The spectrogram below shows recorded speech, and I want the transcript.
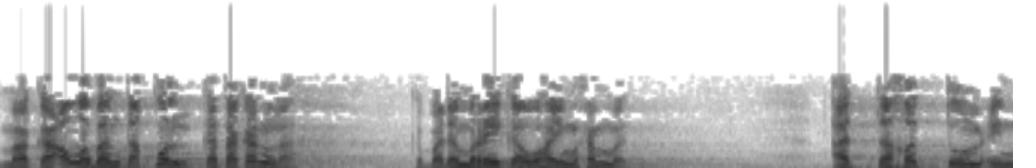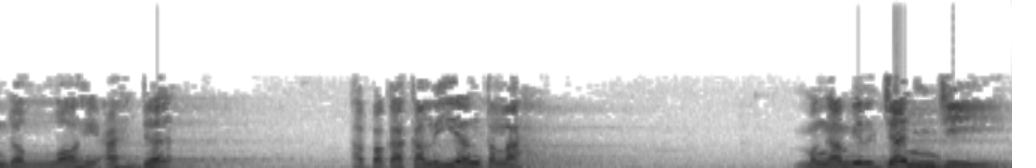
Maka Allah bantah kul katakanlah kepada mereka wahai Muhammad At-takhattum indallahi ahda Apakah kalian telah mengambil janji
